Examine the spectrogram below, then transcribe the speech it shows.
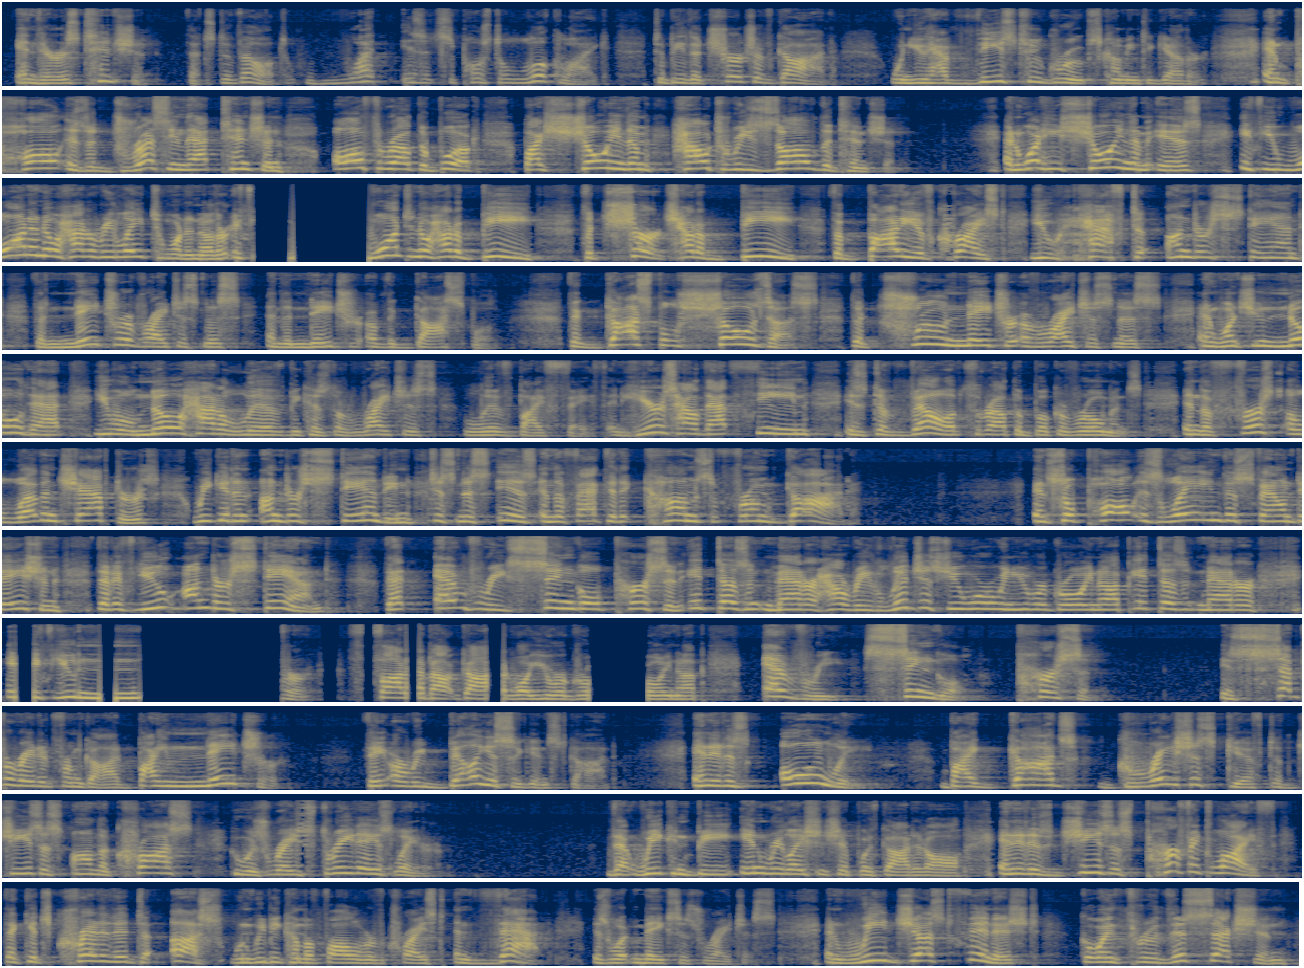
And there is tension that's developed. What is it supposed to look like to be the church of God when you have these two groups coming together. And Paul is addressing that tension all throughout the book by showing them how to resolve the tension. And what he's showing them is if you want to know how to relate to one another, if you want to know how to be the church, how to be the body of Christ, you have to understand the nature of righteousness and the nature of the gospel. The gospel shows us the true nature of righteousness. And once you know that, you will know how to live because the righteous live by faith. And here's how that theme is developed throughout the book of Romans. In the first 11 chapters, we get an understanding righteousness is and the fact that it comes from God. And so Paul is laying this foundation that if you understand that every single person, it doesn't matter how religious you were when you were growing up, it doesn't matter if you never thought about God while you were growing up, every single person is separated from God by nature. They are rebellious against God. And it is only by God's gracious gift of Jesus on the cross, who was raised three days later, that we can be in relationship with God at all. And it is Jesus' perfect life that gets credited to us when we become a follower of Christ. And that is what makes us righteous. And we just finished going through this section,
